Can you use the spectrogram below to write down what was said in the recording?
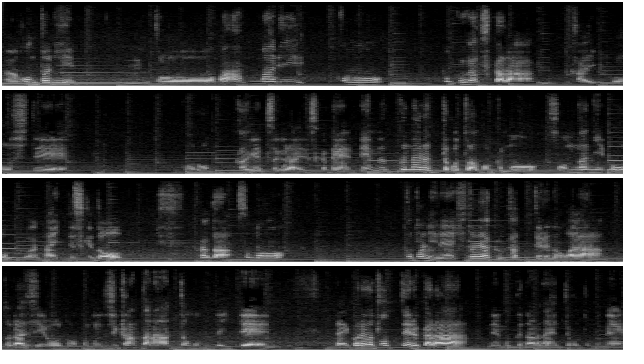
あ本当に、うんとまあ、んまりこの6月から開校して、5、6ヶ月ぐらいですかね。眠くなるってことは僕もそんなに多くはないんですけど、なんかそのことにね、一役買ってるのは、ラジオのこの時間だなって思っていて、ねこれを撮ってるから眠くならないってこともね、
